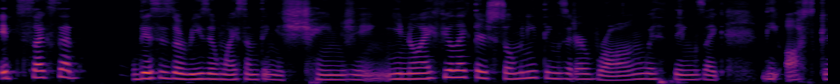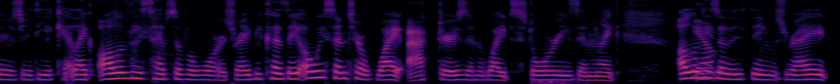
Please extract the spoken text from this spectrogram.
it sucks that this is the reason why something is changing. You know, I feel like there's so many things that are wrong with things like the Oscars or the like all of these types of awards, right? Because they always center white actors and white stories and like all of Yep. these other things, right?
